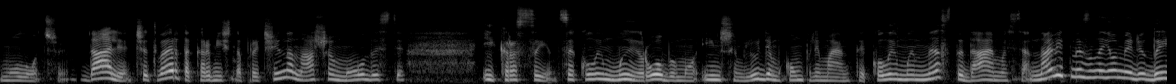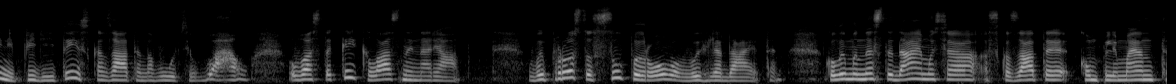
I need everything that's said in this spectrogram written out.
молодшою. Далі, четверта кармічна причина нашої молодості і краси це коли ми робимо іншим людям компліменти, коли ми не стидаємося, навіть незнайомій людині підійти і сказати на вулиці: Вау, у вас такий класний наряд! Ви просто суперово виглядаєте. Коли ми не стидаємося сказати комплімент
